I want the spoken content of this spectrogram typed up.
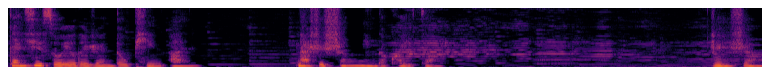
感谢所有的人都平安，那是生命的馈赠。人生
